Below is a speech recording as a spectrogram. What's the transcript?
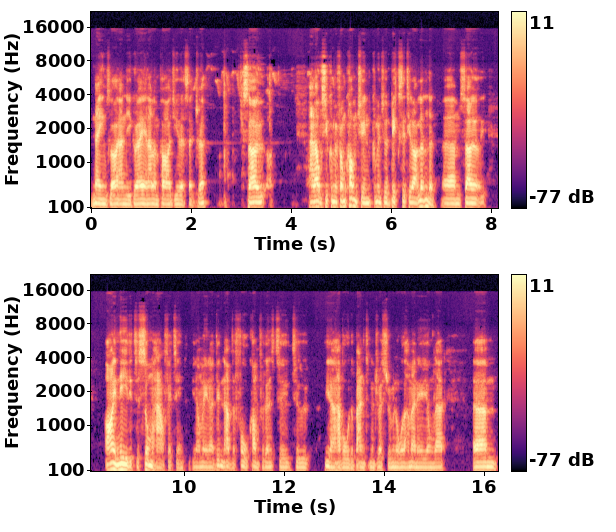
names like Andy Gray and Alan Pardew, etc. So, and obviously coming from Coventry and coming to a big city like London, um, so I needed to somehow fit in. You know, I mean, I didn't have the full confidence to to you know have all the banter in the dressing room and all that. I'm only a young lad. Um,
